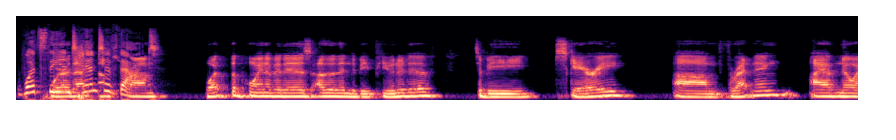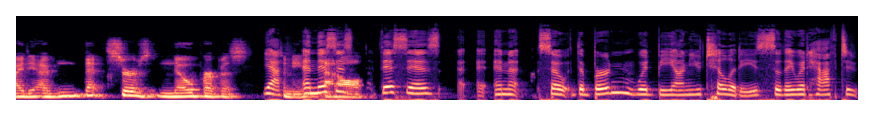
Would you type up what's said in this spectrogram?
What's the intent that of that? From, what the point of it is, other than to be punitive, to be scary, um, threatening. I have no idea. I've, that serves no purpose. Yeah, and this is all. this is, and uh, so the burden would be on utilities. So they would have to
